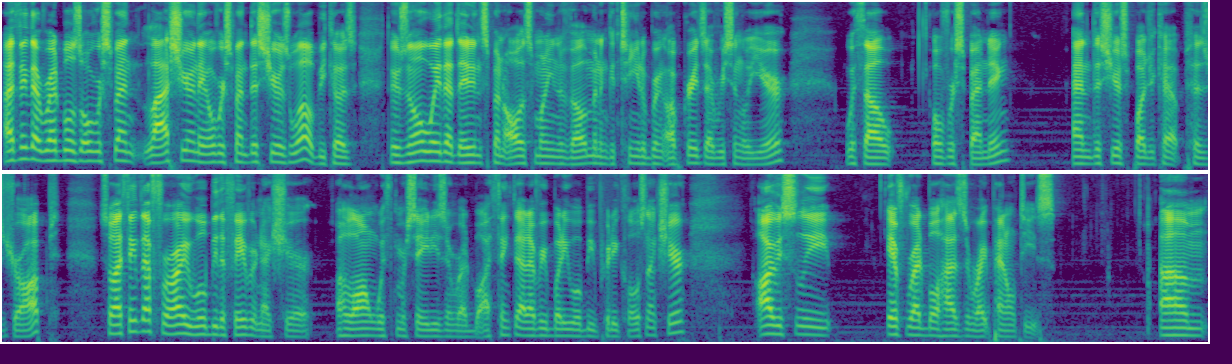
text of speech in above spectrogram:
I think that Red Bull's overspent last year and they overspent this year as well because there's no way that they didn't spend all this money in development and continue to bring upgrades every single year without overspending. And this year's budget cap has dropped. So I think that Ferrari will be the favorite next year along with Mercedes and Red Bull. I think that everybody will be pretty close next year obviously if Red Bull has the right penalties. Um,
